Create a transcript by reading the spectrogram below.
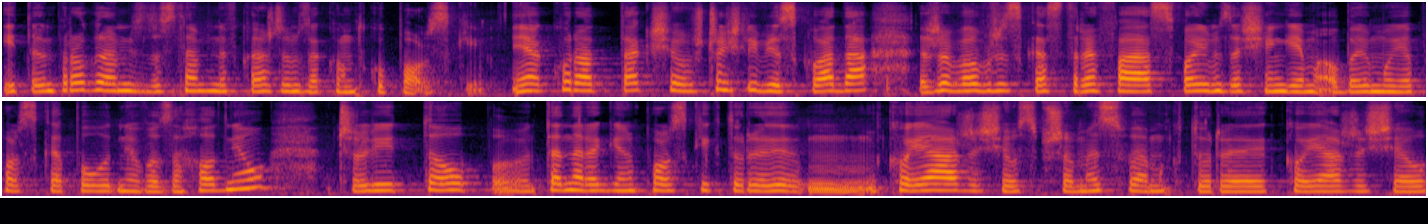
i ten program jest dostępny w każdym zakątku Polski. I akurat tak się szczęśliwie składa, że Wałbrzyska Strefa swoim zasięgiem obejmuje Polskę południowo-zachodnią, czyli to, ten region Polski, który mm, kojarzy się z przemysłem, który kojarzy się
